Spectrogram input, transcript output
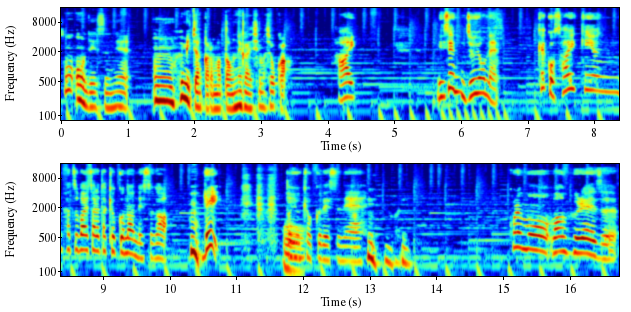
そうですね。うんふみちゃんからまたお願いしましょうか。はい。2014年、結構最近発売された曲なんですが、うん。レイという曲ですね。これもワンフレーズ、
